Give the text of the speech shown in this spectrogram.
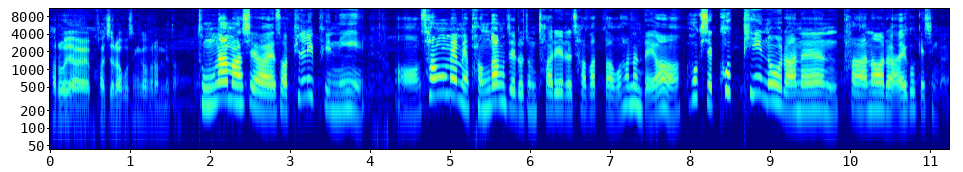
다뤄야 할 과제라고 생각을 합니다. 동남아시아에서 필리핀이 어, 성매매 관광지로 좀 자리를 잡았다고 하는데요. 혹시 코피노라는 단어를 알고 계신가요?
